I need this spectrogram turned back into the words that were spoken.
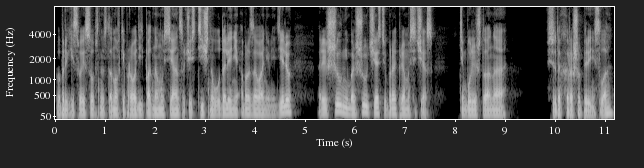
Вопреки своей собственной установке проводить по одному сеансу частичного удаления образования в неделю, решил небольшую часть убрать прямо сейчас. Тем более, что она все так хорошо перенесла.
